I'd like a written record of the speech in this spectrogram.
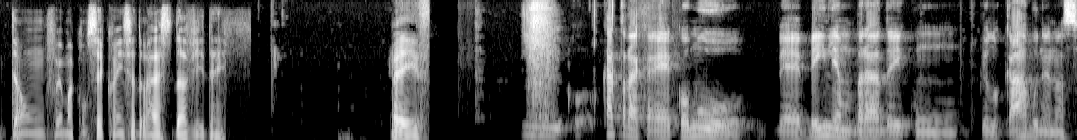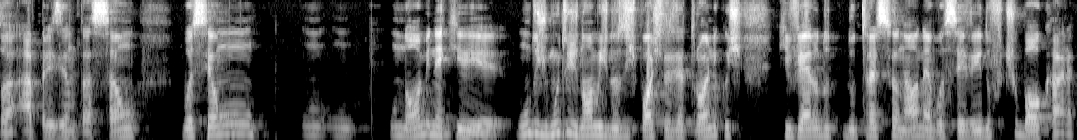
Então foi uma consequência do resto da vida. É isso. E, Catraca, é como é, bem lembrado aí com, pelo Carbo, né, na sua apresentação, você é um, um, um nome, né, que um dos muitos nomes dos esportes eletrônicos que vieram do, do, tradicional, né? Você veio do futebol, cara.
